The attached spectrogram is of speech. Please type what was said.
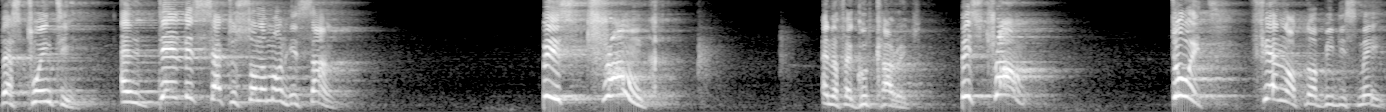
verse 20. And David said to Solomon his son, be strong and of a good courage. Be strong. Do it. Fear not, nor be dismayed.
